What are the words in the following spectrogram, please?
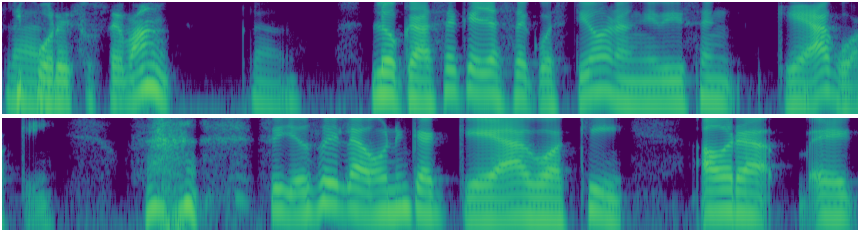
Y por eso se van. Claro. Lo que hace que ellas se cuestionan y dicen, ¿qué hago aquí? O sea, si yo soy la única que hago aquí. Ahora, eh,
